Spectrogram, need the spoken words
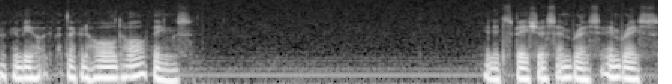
That can be that can hold all things in its spacious embrace embrace.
